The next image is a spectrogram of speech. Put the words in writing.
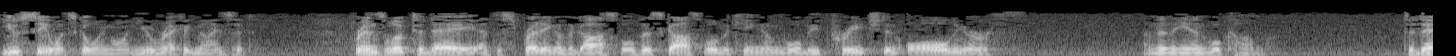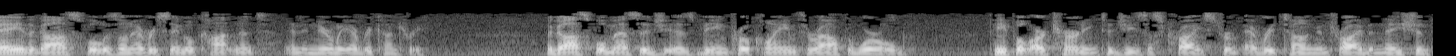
You see what's going on. You recognize it. Friends, look today at the spreading of the gospel. This gospel of the kingdom will be preached in all the earth, and then the end will come. Today, the gospel is on every single continent and in nearly every country. The gospel message is being proclaimed throughout the world. People are turning to Jesus Christ from every tongue and tribe and nation.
